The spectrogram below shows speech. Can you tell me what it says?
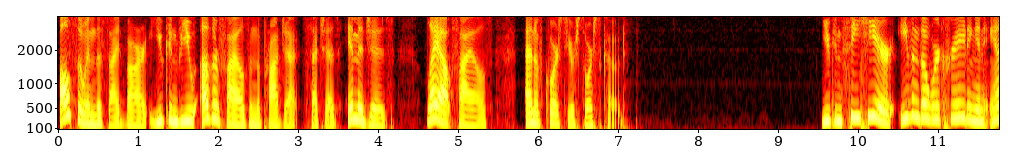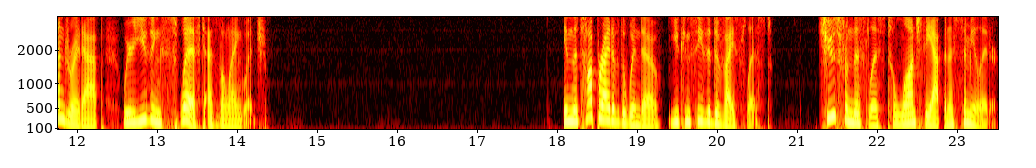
Also in the sidebar, you can view other files in the project, such as images, layout files, and of course your source code. You can see here, even though we're creating an Android app, we're using Swift as the language. In the top right of the window, you can see the device list. Choose from this list to launch the app in a simulator.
